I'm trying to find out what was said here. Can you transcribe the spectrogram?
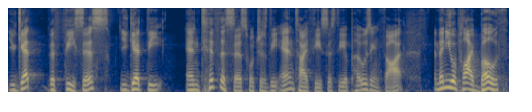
you get the thesis, you get the antithesis, which is the antithesis, the opposing thought, and then you apply both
